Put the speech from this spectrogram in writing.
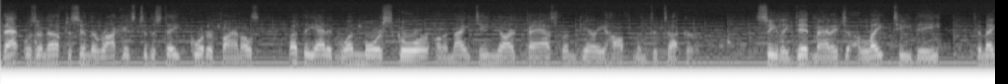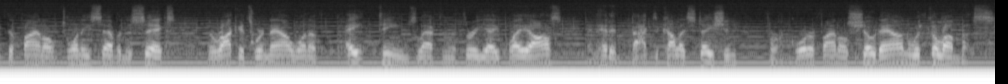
That was enough to send the Rockets to the state quarterfinals, but they added one more score on a 19-yard pass from Gary Hoffman to Tucker. Sealy did manage a late TD to make the final 27-6. The Rockets were now one of eight teams left in the 3A playoffs and headed back to College Station for a quarterfinal showdown with Columbus.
